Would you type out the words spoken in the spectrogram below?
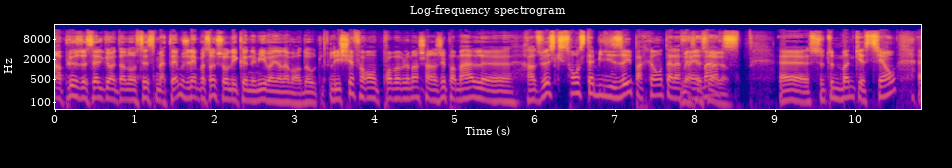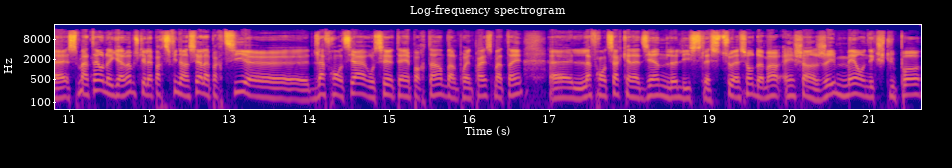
en plus de celles qui ont été annoncées ce matin? J'ai l'impression que sur l'économie, il va y en avoir d'autres. Les chiffres auront probablement changé pas mal euh. Est-ce qu'ils seront stabilisés par contre à la Mais fin c'est ça, mars? Euh, c'est une bonne question. Euh, ce matin, on a également, puisque la partie financière, la partie de la frontière aussi était importante dans le point de presse ce matin. La frontière canadienne, là, les- la situation demeure inchangée, mais on n'exclut pas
